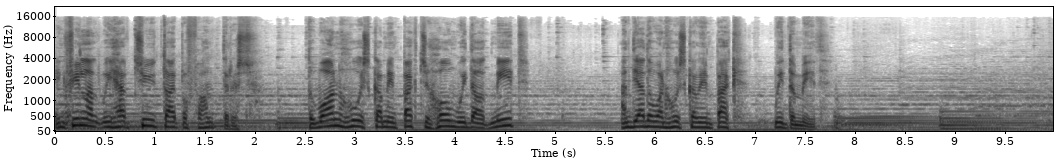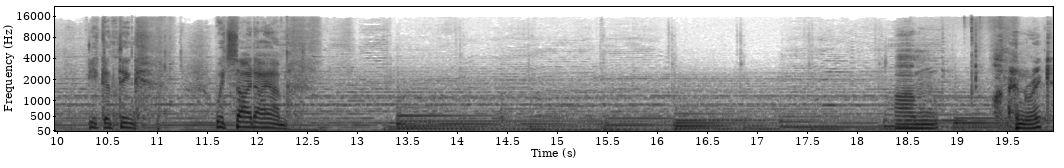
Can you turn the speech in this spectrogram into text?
In Finland, we have two type of hunters. The one who is coming back to home without meat, and the other one who is coming back with the meat. You can think which side I am. Um, I'm Henrik,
